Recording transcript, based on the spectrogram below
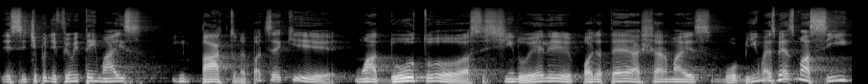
esse tipo de filme tem mais impacto, né? Pode ser que um adulto assistindo ele pode até achar mais bobinho, mas mesmo assim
